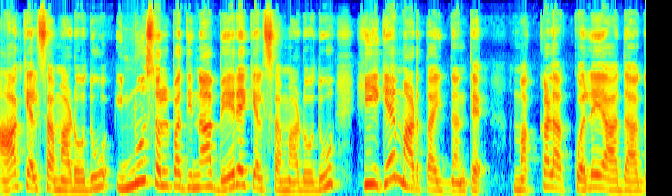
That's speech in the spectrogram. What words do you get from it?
ಆ ಕೆಲಸ ಮಾಡೋದು ಇನ್ನೂ ಸ್ವಲ್ಪ ದಿನ ಬೇರೆ ಕೆಲಸ ಮಾಡೋದು ಹೀಗೆ ಮಾಡ್ತಾ ಇದ್ದಂತೆ. ಮಕ್ಕಳ ಕೊಲೆಯಾದಾಗ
